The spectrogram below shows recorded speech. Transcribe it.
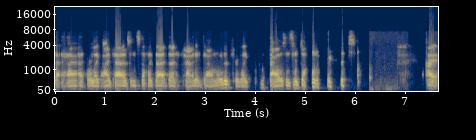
that had or like iPads and stuff like that that had it downloaded for like thousands of dollars. I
